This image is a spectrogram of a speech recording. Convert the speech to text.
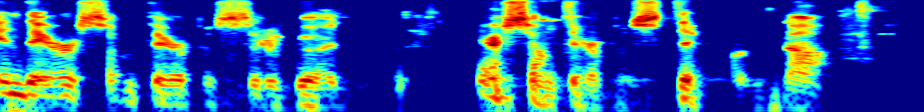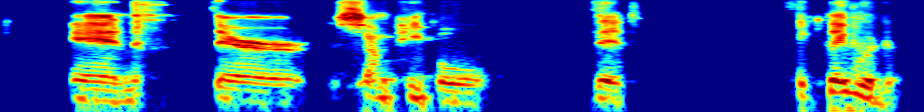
and there are some therapists that are good. There are some therapists that are not. And there are some people that, if they would,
